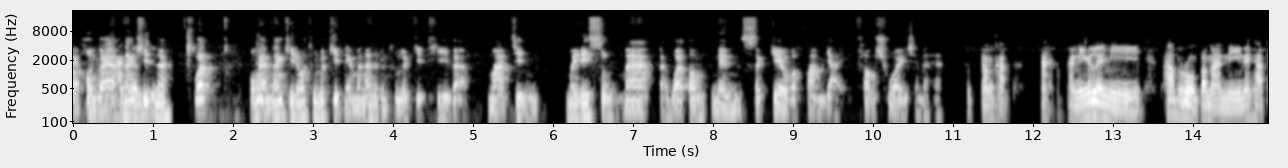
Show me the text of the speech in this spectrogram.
ลายๆคนผมก็แอบนั่งคิดนะว่าผมแอบนั่งคิดว่าธุรกิจเนี้ยมันน่าจะเป็นธุรกิจที่แบบมาจิ้นไม่ได้สูงมาก แต่ว่าต้องเน้นสเกลกับความใหญ่เข้าช่วยใช่ไหมฮะถูกต้องครับอะอันนี้ก็เลยมีภาพรวมประมาณนี้นะครับเท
